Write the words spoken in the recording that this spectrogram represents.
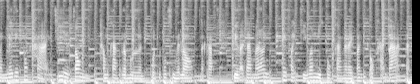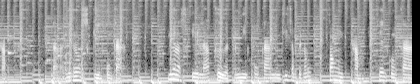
มันไม่ได้เข้าข่ายที่จะต้องทำการประเมินผลกระทบสิ่งแวดล้อมนะครับเดี๋ยวอาจารย์มาเล่าให้ฟังอีกทีว่ามีโครงการอะไรบ้างที่เข้าข่ายบ้างนะครับอันนี้ก็เรียกว่าสกรีนโครงการ เมื่อเราสกรีนแล้วเกิดมันมีโครงการหนึ่งที่จำเป็นต้องต้องทำเช่นโครงการ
